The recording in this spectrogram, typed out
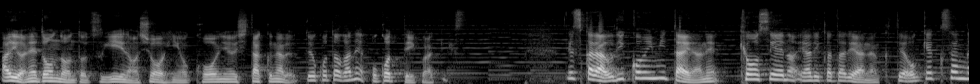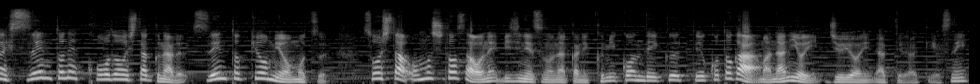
あるいはね、どんどんと次の商品を購入したくなるということがね、起こっていくわけです。ですから、売り込みみたいなね、強制のやり方ではなくて、お客さんが自然とね、行動したくなる、自然と興味を持つ、そうした面白さをね、ビジネスの中に組み込んでいくっていうことが、まあ、何より重要になっているわけですね。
